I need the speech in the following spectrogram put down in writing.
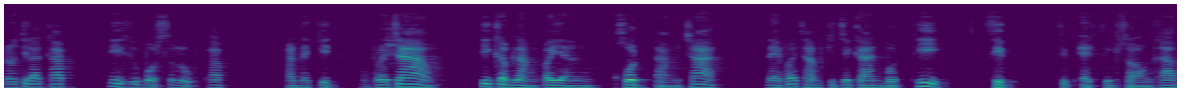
น้องที่รักครับ นี่คือบทสรุปครับพันธกิจของพระเจ้าที่กำลังไปยังคนต่างชาติ ในพระธรรมกิจการบทที่ 10 11 12 ครับ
